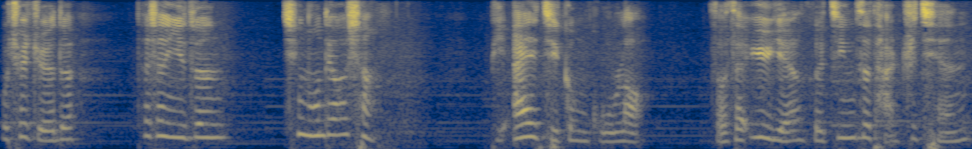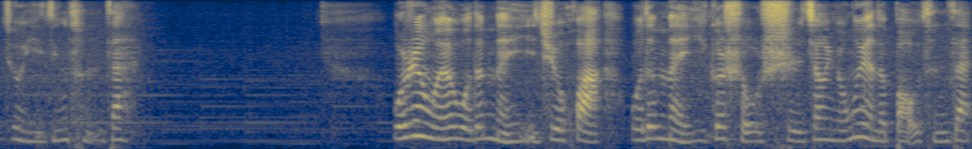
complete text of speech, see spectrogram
我却觉得他像一尊青铜雕像，比埃及更古老，早在预言和金字塔之前就已经存在。我认为我的每一句话，我的每一个手势，将永远的保存在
